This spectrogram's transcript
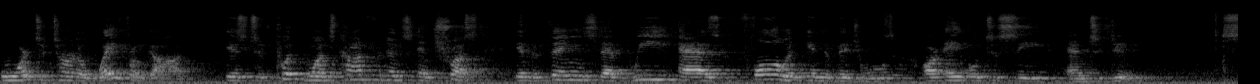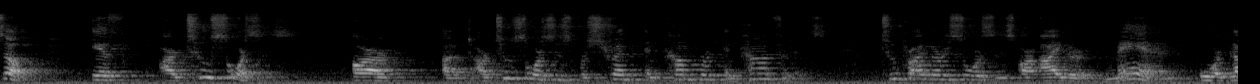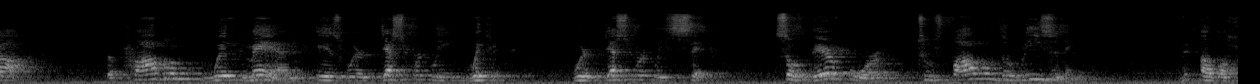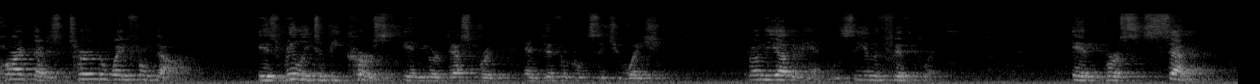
Or to turn away from God is to put one's confidence and trust in the things that we as fallen individuals are able to see and to do. So, if our two sources are uh, our two sources for strength and comfort and confidence, two primary sources are either man or God. The problem with man is we're desperately wicked. We're desperately sick. So, therefore, to follow the reasoning of a heart that is turned away from God is really to be cursed in your desperate and difficult situations. But on the other hand, we see in the fifth place, in verse 7,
